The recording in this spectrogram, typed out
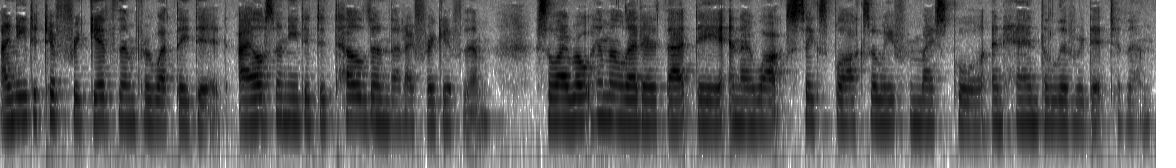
I needed to forgive them for what they did. I also needed to tell them that I forgive them. So I wrote him a letter that day and I walked six blocks away from my school and hand delivered it to them.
